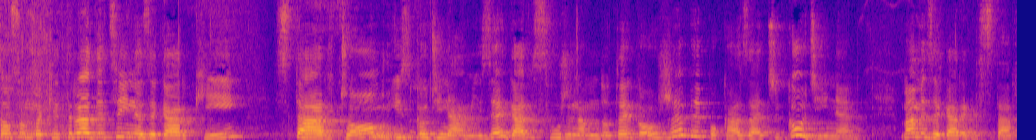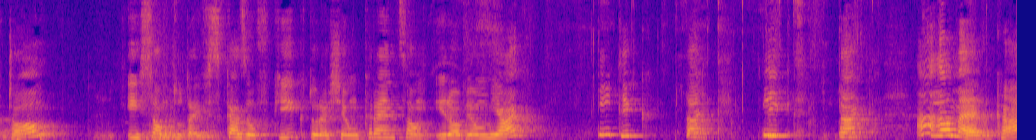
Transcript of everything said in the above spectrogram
To są takie tradycyjne zegarki z tarczą i z godzinami. Zegar służy nam do tego, żeby pokazać godzinę. Mamy zegarek z tarczą, i są tutaj wskazówki, które się kręcą i robią jak? Tik, tik, tak, tik, tak. A Amelka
